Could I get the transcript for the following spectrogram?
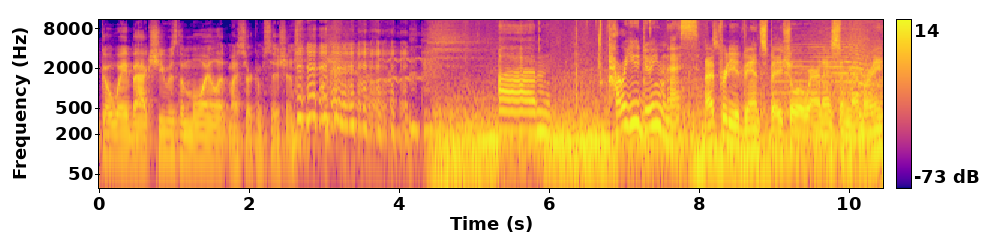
go way back. She was the mohel at my circumcision. Um, how are you doing this? I have pretty advanced spatial awareness and memory.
